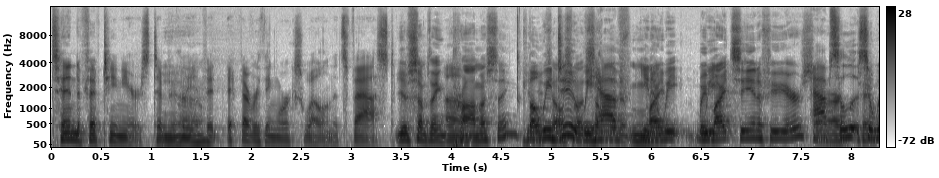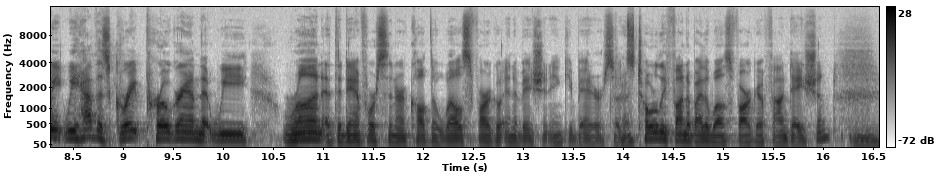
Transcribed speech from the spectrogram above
10 to 15 years typically Yeah. if it if everything works well and it's fast. you have something promising. Can Um, but we do. We have- you know, we- we we- might see in a few years. Absolutely. So we, we have this great program that we run at the Danforth Center called the Wells Fargo Innovation Incubator. So it's totally funded by the Wells Fargo Foundation. Mm-hmm.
